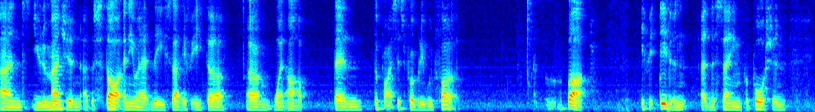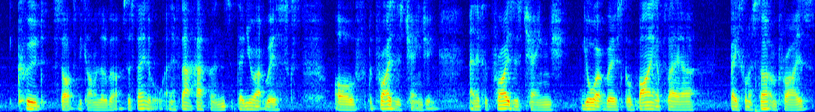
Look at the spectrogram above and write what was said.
And you'd imagine at the start, anyway, at least, that if Ether um, went up, then the prices probably would follow. But if it didn't at the same proportion, it could start to become a little bit unsustainable. And if that happens, then you're at risks of the prices changing. And if the prices change, you're at risk of buying a player based on a certain price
